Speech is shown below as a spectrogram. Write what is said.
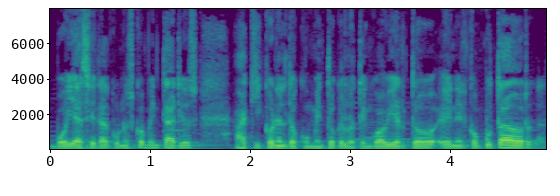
voy a hacer algunos comentarios aquí con el documento que lo tengo abierto en el computador.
